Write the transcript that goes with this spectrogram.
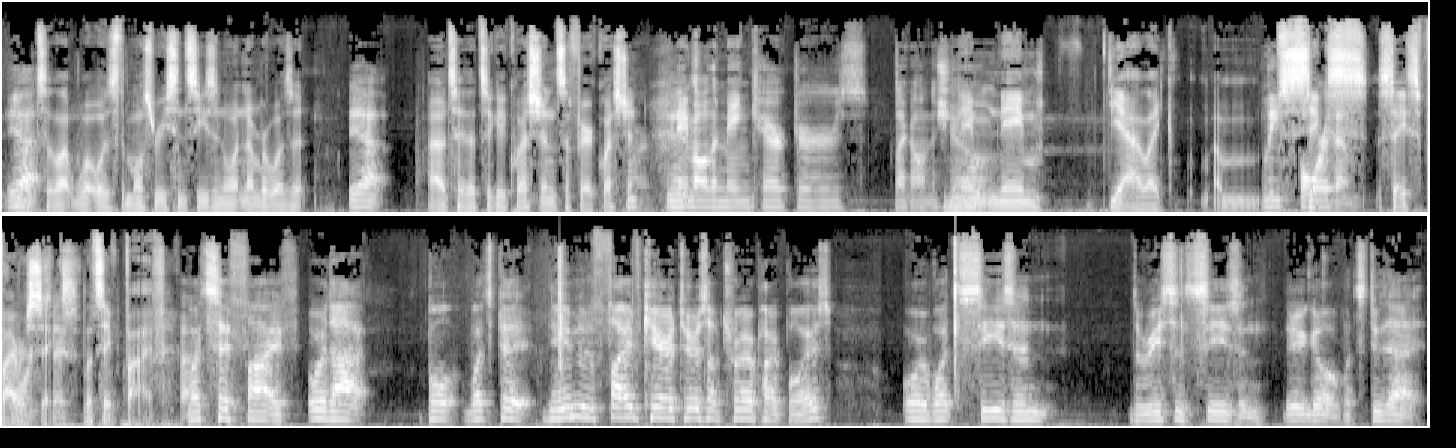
Yeah. What's a lot, what was the most recent season? What number was it? Yeah, I would say that's a good question. It's a fair question. Or name all the main characters like on the show. Name name, yeah, like um, At least six, four of them. Say five Four or or six. six. Let's say five. let's say five or that. But what's pick? Name the five characters of Trailer Park Boys, or what season? The recent season. There you go. Let's do that.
